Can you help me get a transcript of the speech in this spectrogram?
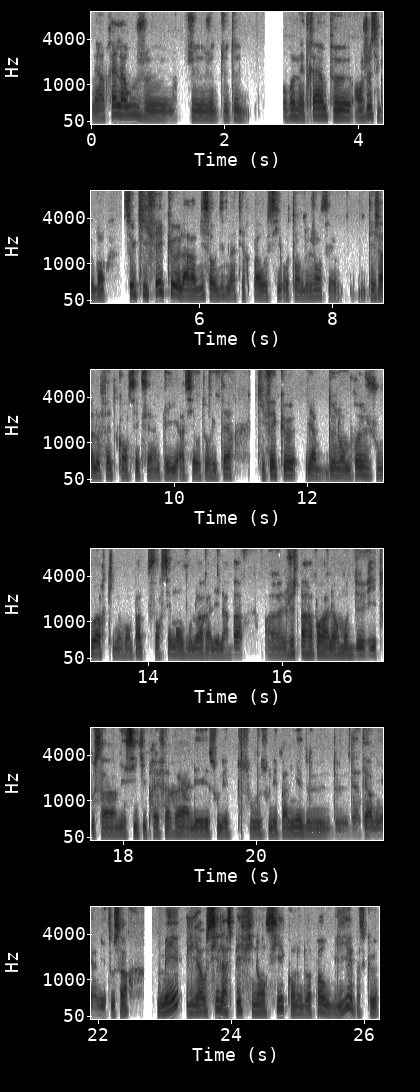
mais après là où je, je, je, je te remettrais un peu en jeu, c'est que bon, ce qui fait que l'Arabie Saoudite n'attire pas aussi autant de gens, c'est déjà le fait qu'on sait que c'est un pays assez autoritaire, qui fait qu'il y a de nombreux joueurs qui ne vont pas forcément vouloir aller là-bas, euh, juste par rapport à leur mode de vie, tout ça. Messi qui préférerait aller sous les, sous, les palmiers d'Inter de, d'Inter Miami, tout ça. Mais il y a aussi l'aspect financier qu'on ne doit pas oublier, parce que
